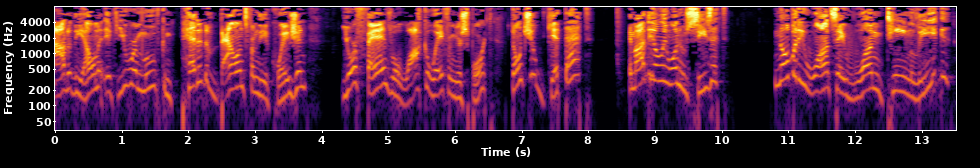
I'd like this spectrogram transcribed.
out of the element, if you remove competitive balance from the equation, your fans will walk away from your sport? Don't you get that? Am I the only one who sees it? Nobody wants a one team league.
